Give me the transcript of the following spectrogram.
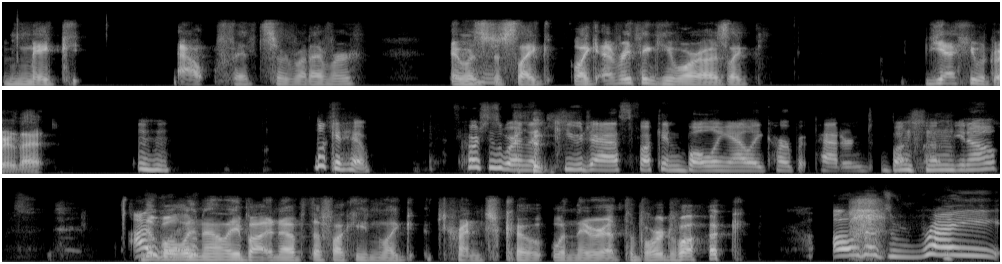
make outfits or whatever. It was Mhm. just like like everything he wore, I was like, yeah, he would wear that. Mm-hmm. Look at him. Of course he's wearing that huge ass fucking bowling alley carpet patterned button up, you know? the bowling alley button up the fucking like trench coat when they were at the boardwalk. Oh, that's right.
